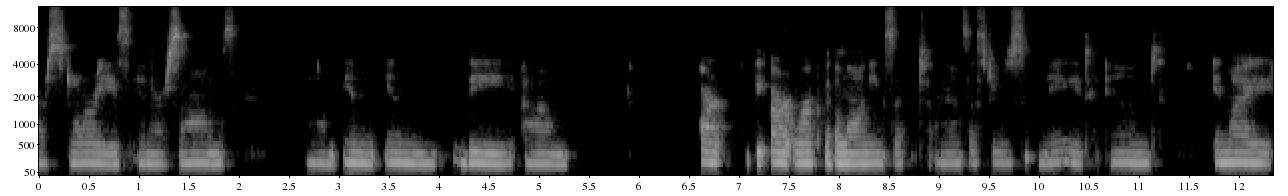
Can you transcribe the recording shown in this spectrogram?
our stories, in our songs, um, in, in the um, art, the artwork, the belongings that our ancestors made. And in my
